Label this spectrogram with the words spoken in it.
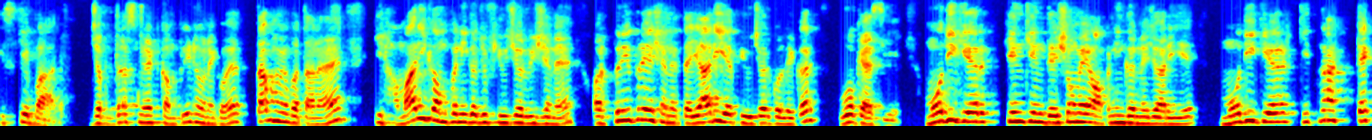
इसके बाद जब 10 मिनट कंप्लीट होने को है, तब हमें बताना है कि हमारी कंपनी का जो फ्यूचर विजन है और प्रिपरेशन है, तैयारी है फ्यूचर को लेकर, वो कैसी है? मोदी केयर किन किन देशों में ओपनिंग करने जा रही है? मोदी केयर कितना टेक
